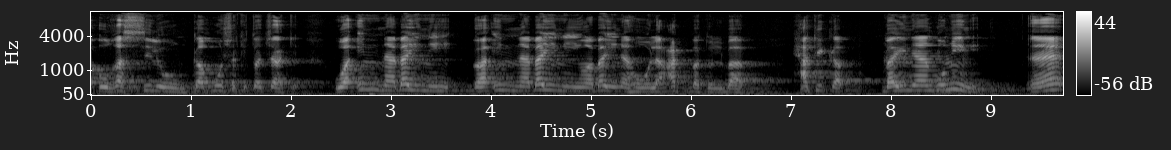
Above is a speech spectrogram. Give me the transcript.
faughasiluhu nkamosha kitwa chake wa inna baini wa inna baini wa bainahu la atbatu lbab hakika baina yangu mimi eh,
